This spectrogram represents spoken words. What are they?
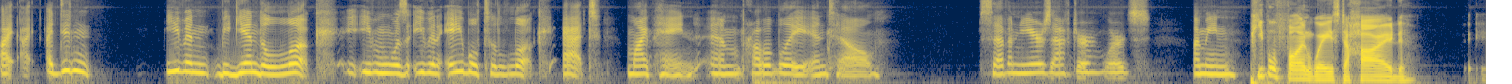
I, I, I didn't even begin to look, even was even able to look at my pain, and probably until seven years afterwards. I mean, People find ways to hide eh,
